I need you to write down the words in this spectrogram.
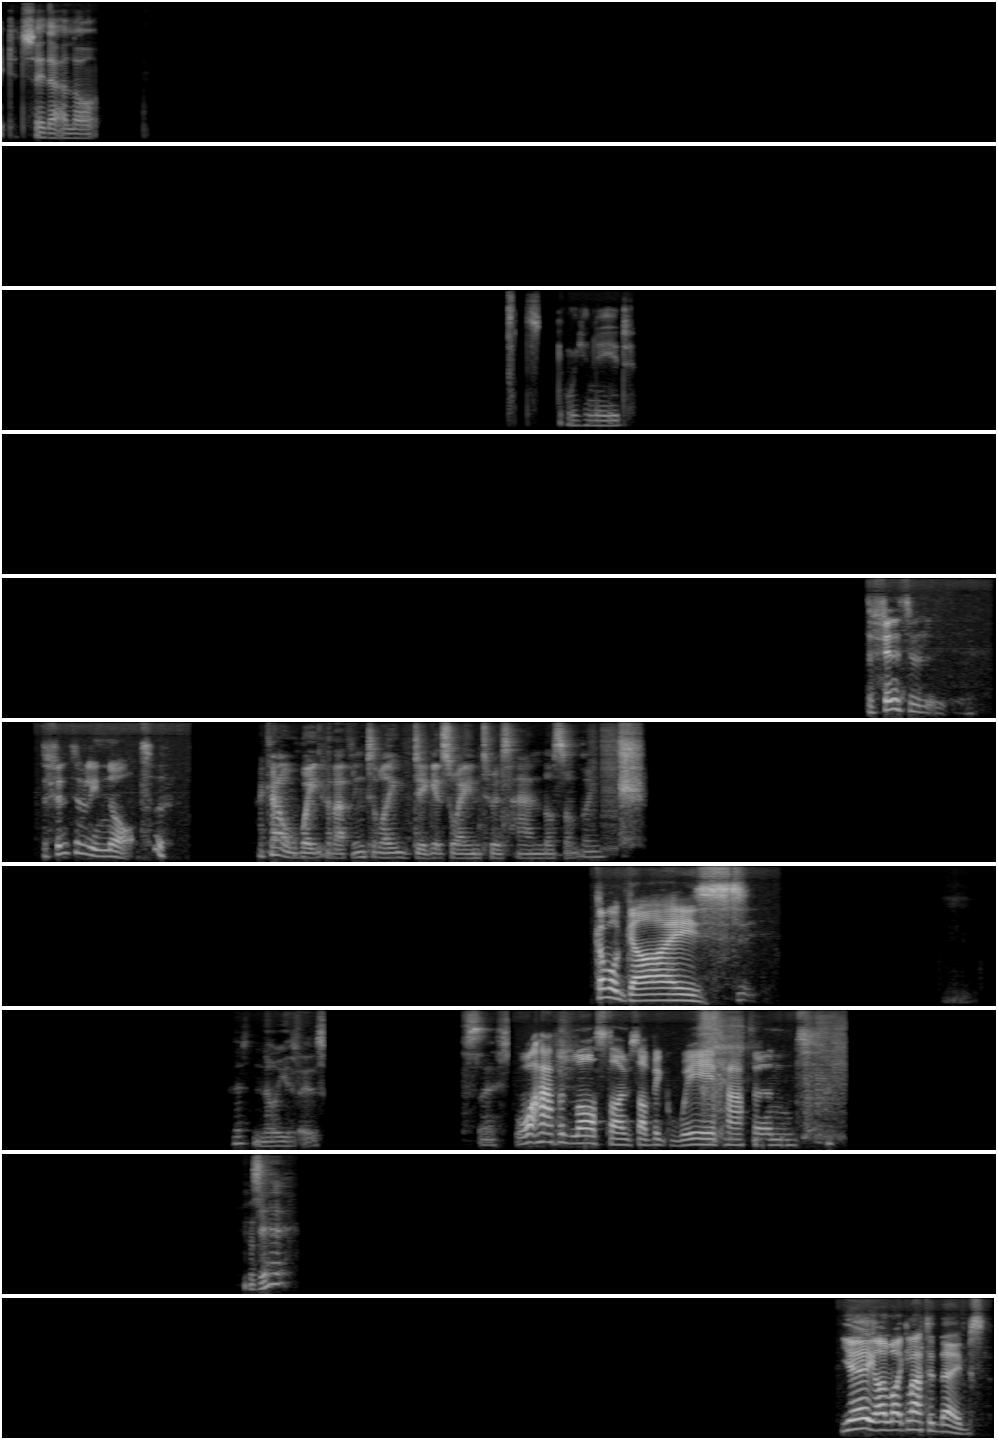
He did say that a lot. That's all you need. Definitively, definitively not. I cannot wait for that thing to like dig its way into his hand or something. Come on, guys. There's noises. What happened last time? Something weird happened. Is it? Yay, I like Latin names.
